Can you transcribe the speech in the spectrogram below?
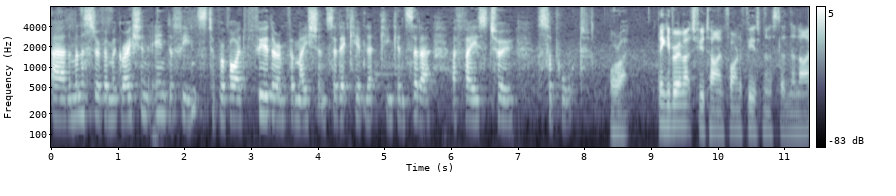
uh, the Minister of Immigration and Defence, to provide further information so that Cabinet can consider a phase two support. All right. Thank you very much for your time, Foreign Affairs Minister Nanai.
